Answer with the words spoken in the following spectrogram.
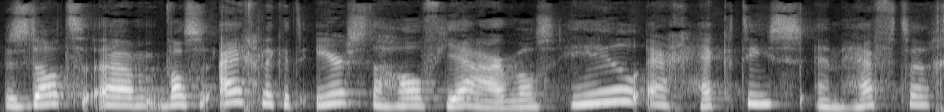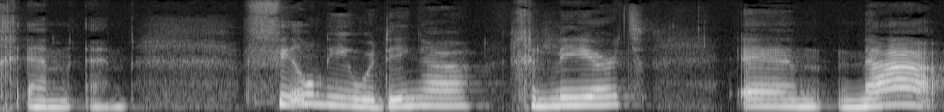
Dus dat um, was eigenlijk het eerste half jaar. Was heel erg hectisch en heftig en, en veel nieuwe dingen geleerd. En na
